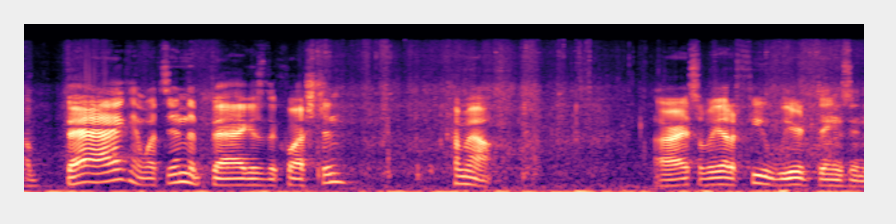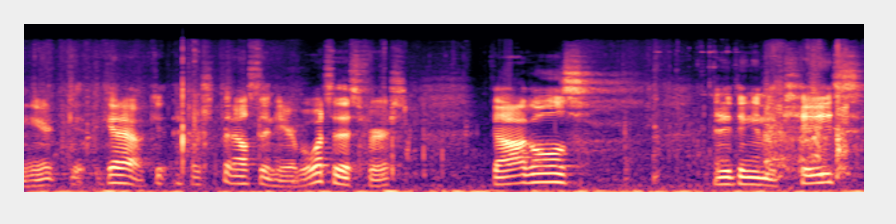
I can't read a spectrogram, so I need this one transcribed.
A bag, and what's in the bag is the question. Come out. All right, so we got a few weird things in here. Get, get out. Get, there's something else in here, but what's this first? Goggles. Anything in the case?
